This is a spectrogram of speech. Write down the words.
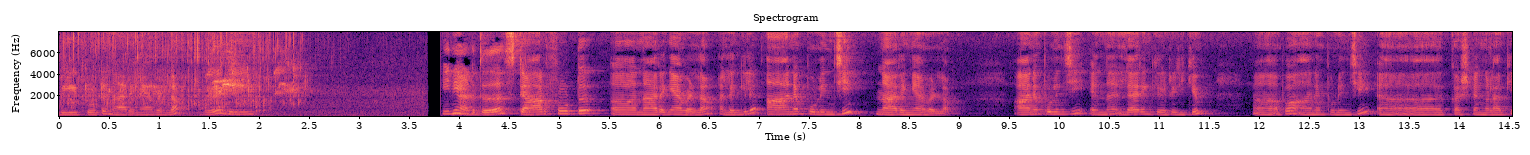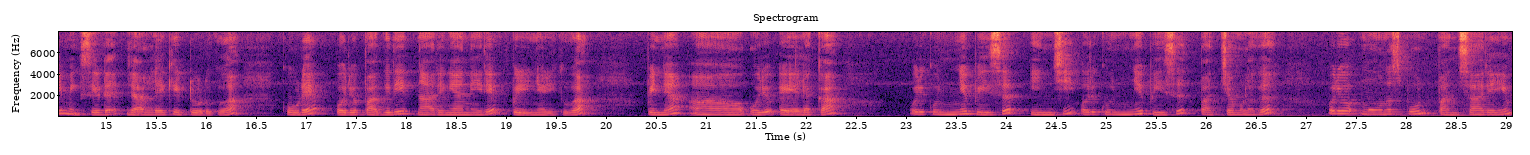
ബീട്രൂട്ട് നാരങ്ങ വെള്ളം റെഡി ഇനി അടുത്തത് സ്റ്റാർ ഫ്രൂട്ട് നാരങ്ങാ വെള്ളം അല്ലെങ്കിൽ ആനപ്പുളിഞ്ചി നാരങ്ങാ വെള്ളം. ആനപ്പുളിഞ്ചി എന്ന് എല്ലാവരും കേട്ടിരിക്കും. അപ്പോൾ ആനപ്പുളിഞ്ചി കഷ്ണങ്ങളാക്കി മിക്സിയുടെ ജാറിലേക്ക് ഇട്ട് കൊടുക്കുക. കൂടെ ഒരു പകുതി നാരങ്ങാ നീര് പിഴിഞ്ഞൊഴിക്കുക. പിന്നെ ഒരു ഏലക്ക ഒരു കുഞ്ഞ് പീസ് ഇഞ്ചി ഒരു കുഞ്ഞ് പീസ് പച്ചമുളക് ഒരു മൂന്ന് സ്പൂൺ പഞ്ചസാരയും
